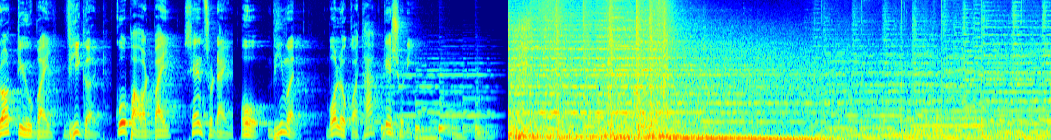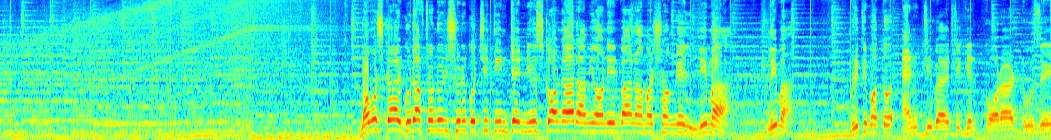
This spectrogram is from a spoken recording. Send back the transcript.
Brought to you by V Guard co powered by Sensodyne ও ভিমল বলো কথা কেশরী। নমস্কার গুড আফটারনুন শুরু করছি তিনটে নিউজ কর্নার আমি অনির্বাণ, আমার সঙ্গে লিমা। লিমা, রীতিমতো অ্যান্টিবায়োটিকের কড়া ডোজে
